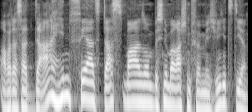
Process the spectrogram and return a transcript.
Aber dass er dahin fährt, das war so ein bisschen überraschend für mich. Wie geht's dir?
